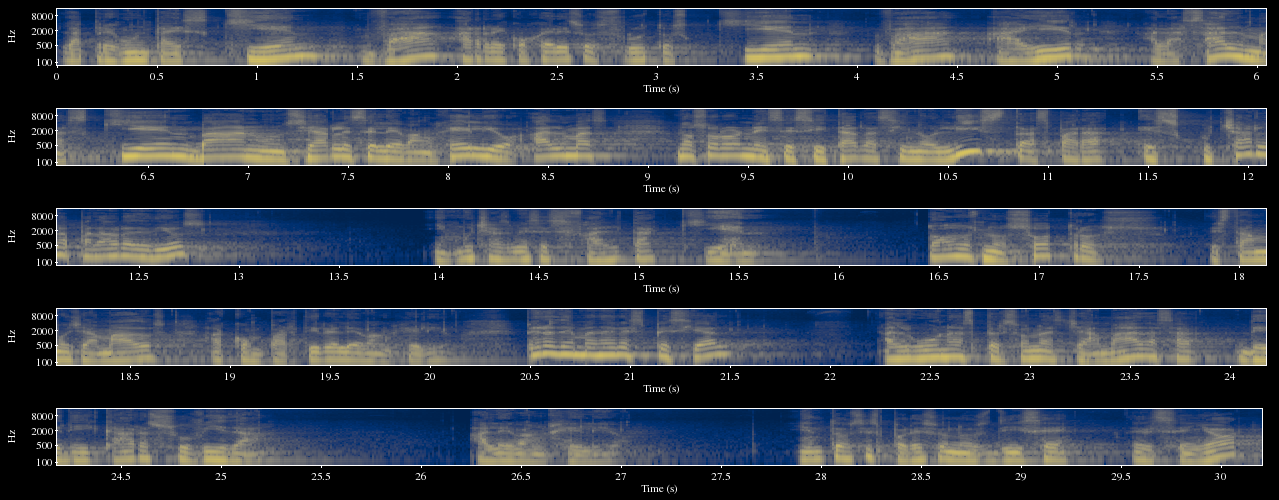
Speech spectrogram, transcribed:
la pregunta es, ¿quién va a recoger esos frutos? ¿Quién va a ir a las almas? ¿Quién va a anunciarles el Evangelio? Almas no solo necesitadas, sino listas para escuchar la palabra de Dios. Y muchas veces falta quién. Todos nosotros estamos llamados a compartir el Evangelio, pero de manera especial algunas personas llamadas a dedicar su vida al Evangelio. Y entonces por eso nos dice el Señor,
